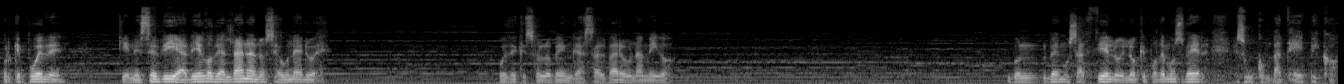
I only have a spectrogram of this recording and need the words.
Porque puede que en ese día Diego de Aldana no sea un héroe. Puede que solo venga a salvar a un amigo. Volvemos al cielo y lo que podemos ver es un combate épico.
